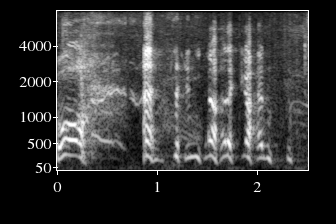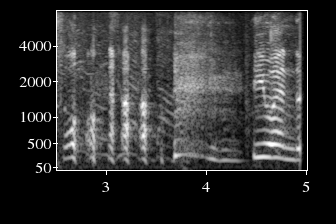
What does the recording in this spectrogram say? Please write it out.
Oh, that Zenyatta got blown. He went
